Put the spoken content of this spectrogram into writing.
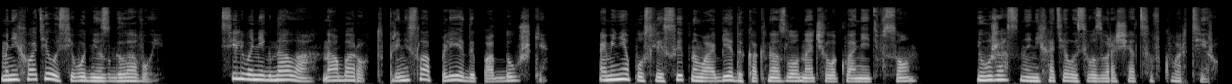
Мне хватило сегодня с головой. Сильва не гнала, наоборот, принесла пледы, подушки, а меня после сытного обеда, как назло, начало клонить в сон, и ужасно не хотелось возвращаться в квартиру.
